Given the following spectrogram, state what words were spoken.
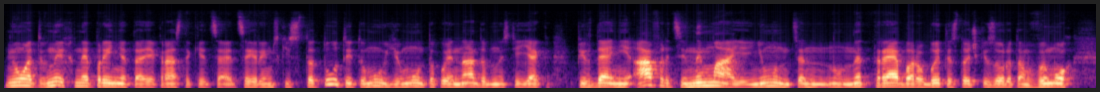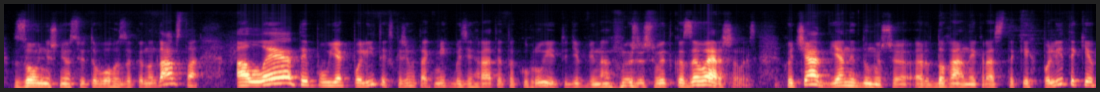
Ну от в них не прийнята якраз таки цей, цей римський статут, і тому йому такої надобності, як в Південній Африці, немає. І йому це ну не треба робити з точки зору там вимог зовнішнього світового законодавства. Але, типу, як політик, скажімо так, міг би зіграти таку гру, і тоді б війна дуже швидко завершилась. Хоча я не думаю, що Ердоган якраз таких політиків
